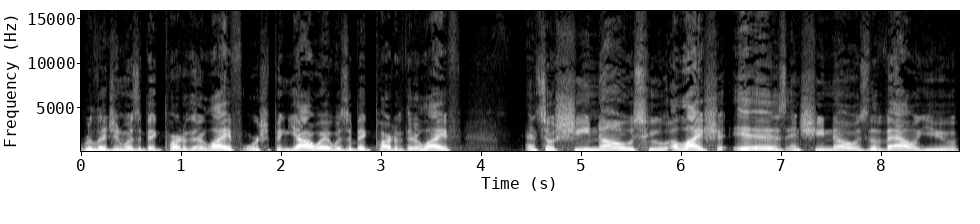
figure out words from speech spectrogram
Religion was a big part of their life. Worshiping Yahweh was a big part of their life. And so she knows who Elisha is, and she knows the value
